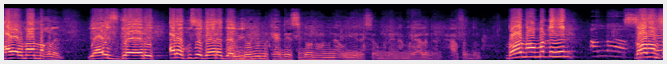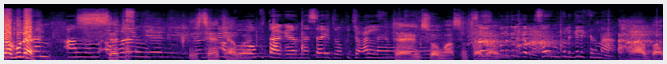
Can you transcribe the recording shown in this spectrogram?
Hadal maa maqlen yaa isgaare anaa ku soo gaara daabi. Dooni markaa dhehaysa doonhom inaa u yeeraysa u malaynaa magaaladan xaafadan dhoono ma dhihin? Doonam saa ku dheh. Seetaa baa. ku taageernaa saaid waa ku jecelnahay thanks so much intaa baa sawir ma kula geli karnaa. Ha baa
